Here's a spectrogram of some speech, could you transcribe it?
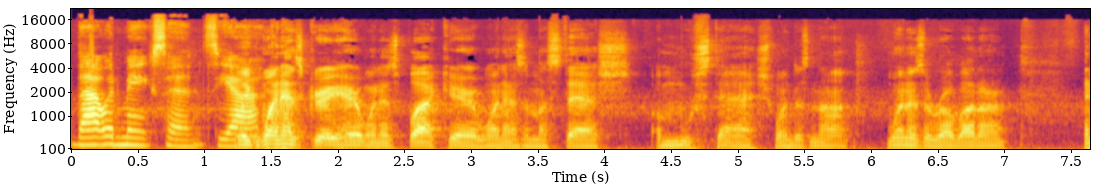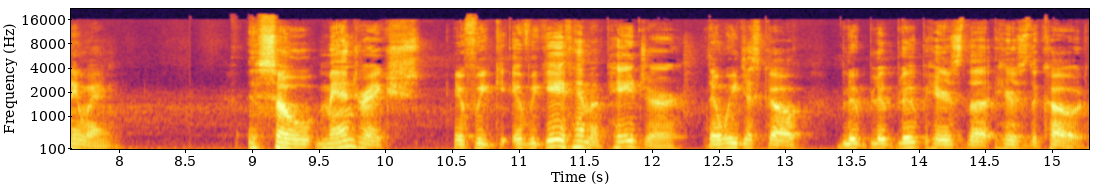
That would make sense. Yeah. Like one has gray hair, one has black hair, one has a mustache, a mustache, one does not. One has a robot arm. Anyway, so Mandrake, if we if we gave him a pager, then we just go bloop bloop bloop. Here's the here's the code.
